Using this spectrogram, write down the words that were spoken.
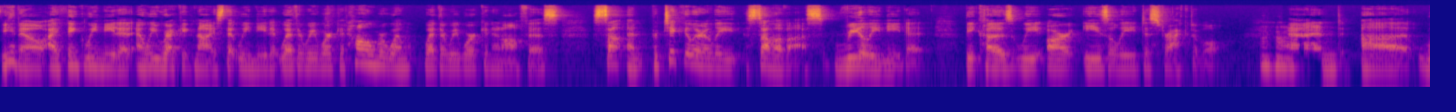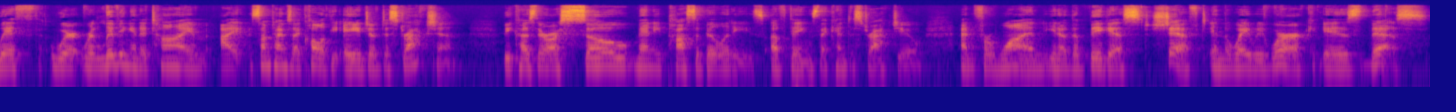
You know i think we need it and we recognize that we need it whether we work at home or when, whether we work in an office. Some and particularly some of us really need it because we are easily distractible Mm-hmm. And uh, with we're we're living in a time. I sometimes I call it the age of distraction because there are so many possibilities of things that can distract you. And for one, you know, the biggest shift in the way we work is this.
